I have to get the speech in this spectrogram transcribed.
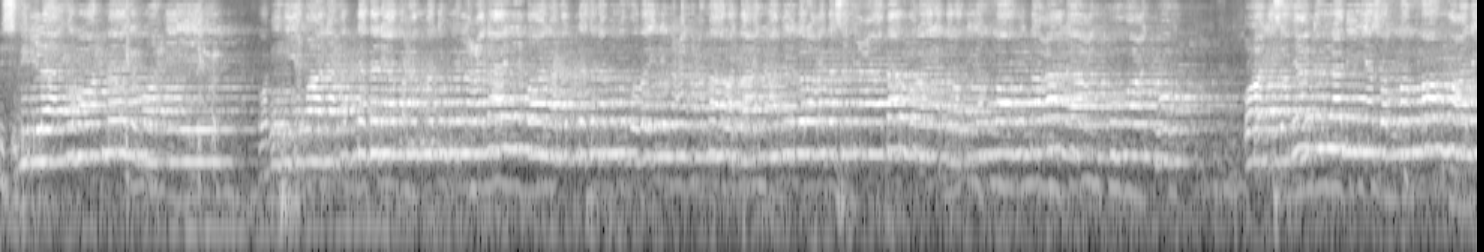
بسم الله الرحمن الرحيم. وبه قال حدثنا محمد بن العلاء قال حدثنا ابن فضيل عن عمارة عن أبي برعة سمع أبا هريرة رضي الله تعالى عنه وعنه. قال سمعت النبي صلى الله عليه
